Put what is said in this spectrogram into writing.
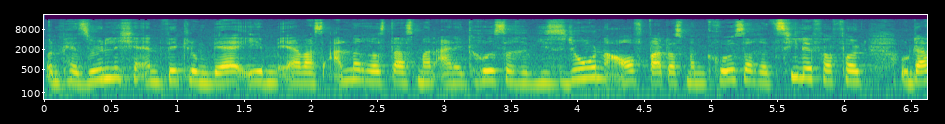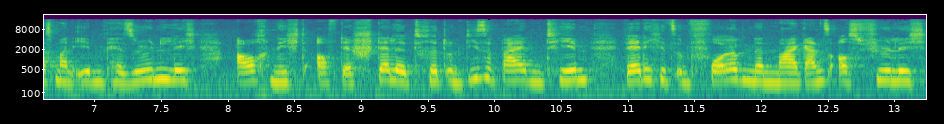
Und persönliche Entwicklung wäre eben eher was anderes, dass man eine größere Vision aufbaut, dass man größere Ziele verfolgt und dass man eben persönlich auch nicht auf der Stelle tritt. Und diese beiden Themen werde ich jetzt im Folgenden mal ganz ausführlich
